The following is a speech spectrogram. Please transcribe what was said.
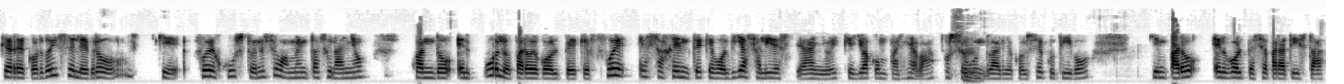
que recordó y celebró que fue justo en ese momento, hace un año, cuando el pueblo paró el golpe, que fue esa gente que volvía a salir este año y que yo acompañaba por segundo año consecutivo, quien paró el golpe separatista,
